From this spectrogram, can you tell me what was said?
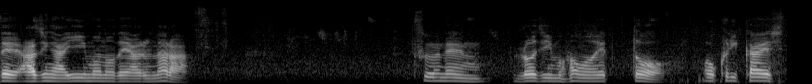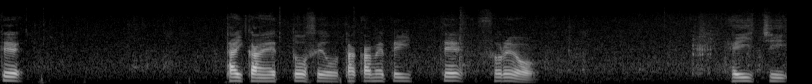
で味がいいものであるなら通年路地無保護越冬を繰り返して体感越冬性を高めていってそれを平地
